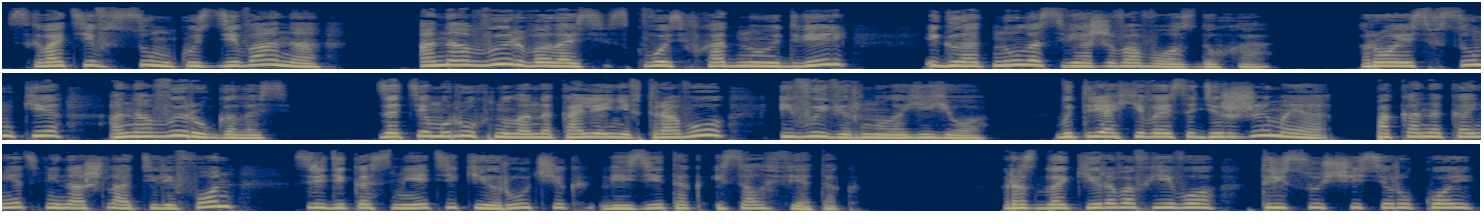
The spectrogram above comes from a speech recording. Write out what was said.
Схватив сумку с дивана, она вырвалась сквозь входную дверь и глотнула свежего воздуха. Роясь в сумке, она выругалась, затем рухнула на колени в траву и вывернула ее. Вытряхивая содержимое, пока наконец не нашла телефон среди косметики, ручек, визиток и салфеток. Разблокировав его трясущейся рукой,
